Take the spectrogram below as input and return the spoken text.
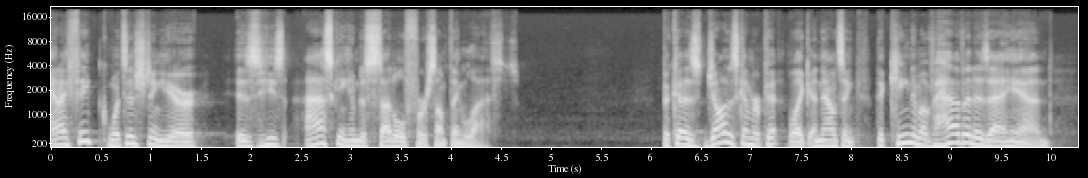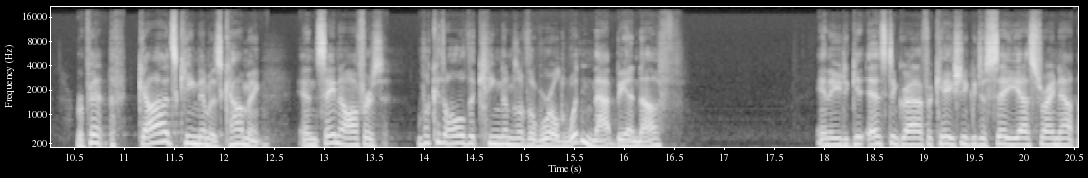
And I think what's interesting here is he's asking him to settle for something less. Because John is coming, like announcing, the kingdom of heaven is at hand. Repent, God's kingdom is coming. And Satan offers, look at all the kingdoms of the world. Wouldn't that be enough? And you get instant gratification. You could just say yes right now.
